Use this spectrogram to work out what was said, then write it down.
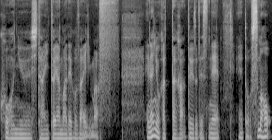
購入した糸山でございます。え何を買ったかというとですね、えっ、と、スマホ、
